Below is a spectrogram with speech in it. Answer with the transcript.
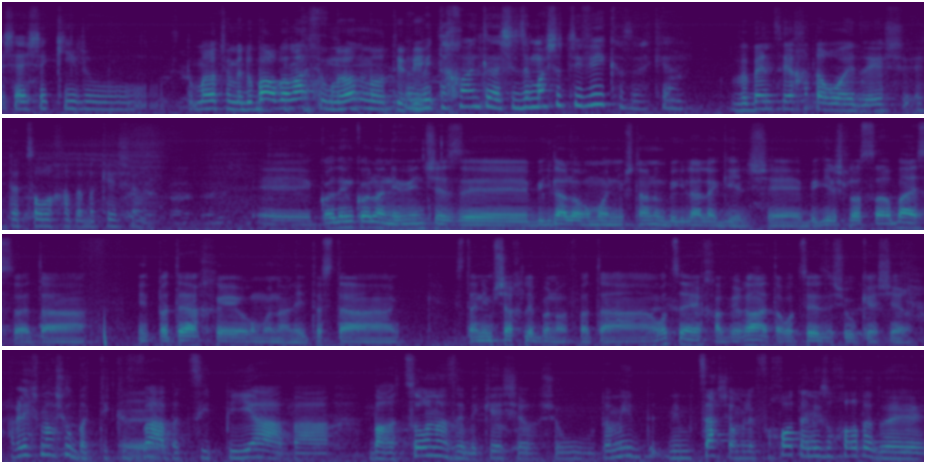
ש... שכאילו... זאת אומרת שמדובר במשהו מאוד מאוד טבעי. בביטחון כזה, שזה משהו טבעי כזה, כן. ובנצי, איך אתה רואה את זה? יש את הצורך הזה בקשר? קודם כל, אני מבין שזה בגלל ההורמונים שלנו, בגלל הגיל. שבגיל 13-14 אתה מתפתח הורמונלית, אז אתה, אז אתה נמשך לבנות, ואתה רוצה חברה, אתה רוצה איזשהו קשר. אבל יש משהו בתקווה, בציפייה, ברצון הזה בקשר, שהוא תמיד נמצא שם, לפחות אני זוכרת את זה.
